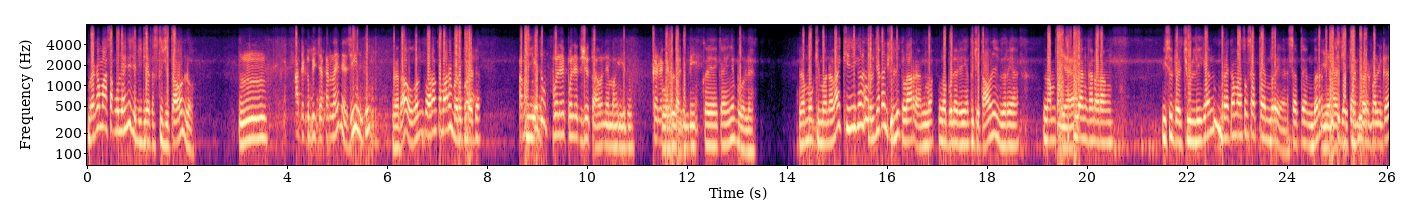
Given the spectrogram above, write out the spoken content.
mereka masa kuliahnya jadi di atas 7 tahun loh. Hmm, ada kebijakan lain ya sih itu? Nggak tahu kan orang kemarin baru Apa? ada. Apa Iya. itu boleh boleh tujuh tahun emang itu? Gara-gara Boleh. pandemi. Kayak kayaknya boleh. Lah mau gimana lagi sih kan harusnya kan Juli kelar kan. Nggak boleh ada yang 7 tahun sih sebenarnya. 6 tahun Iya. sekian kan orang wisuda Juli kan mereka masuk September ya. September Iya, September Juli. paling ke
